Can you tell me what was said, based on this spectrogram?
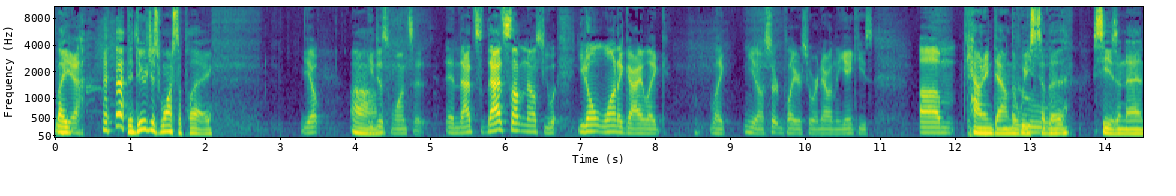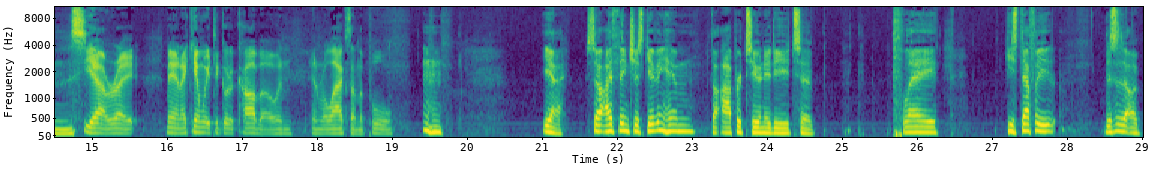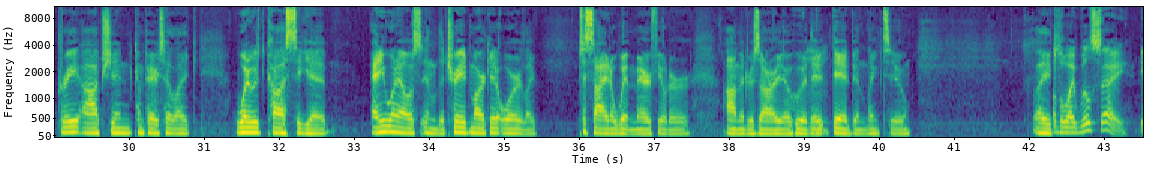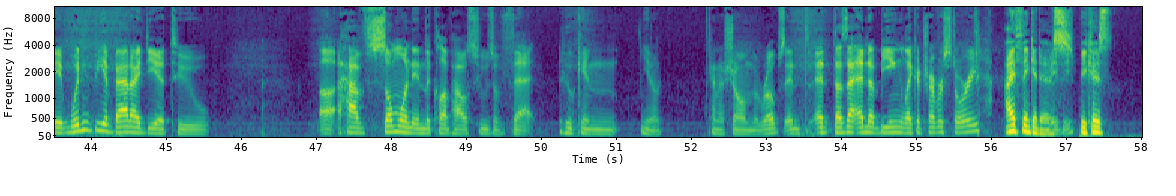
Like yeah. the dude just wants to play. Yep. Um, he just wants it, and that's that's something else. You you don't want a guy like like you know certain players who are now in the Yankees. Um. counting down the weeks to the season ends. Yeah. Right. Man, I can't wait to go to Cabo and and relax on the pool. Mm-hmm. Yeah. So I think just giving him the opportunity to play, he's definitely this is a great option compared to like what it would cost to get anyone else in the trade market or like to sign a Whit Merrifield or Amed Rosario who they mm-hmm. they had been linked to. Like Although I will say, it wouldn't be a bad idea to uh, have someone in the clubhouse who's a vet who can, you know, kind of show him the ropes. And, and does that end up being like a Trevor Story? I think it is Maybe. because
